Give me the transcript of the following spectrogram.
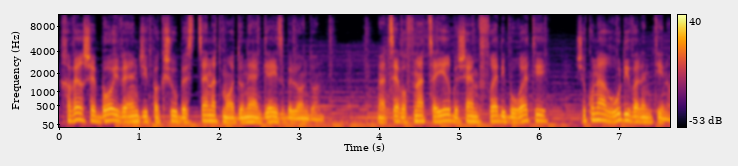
חבר שבואי ואנג'י פגשו בסצנת מועדוני הגייז בלונדון. מעצב אופנה צעיר בשם פרדי בורטי, שכונה רודי ולנטינו.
